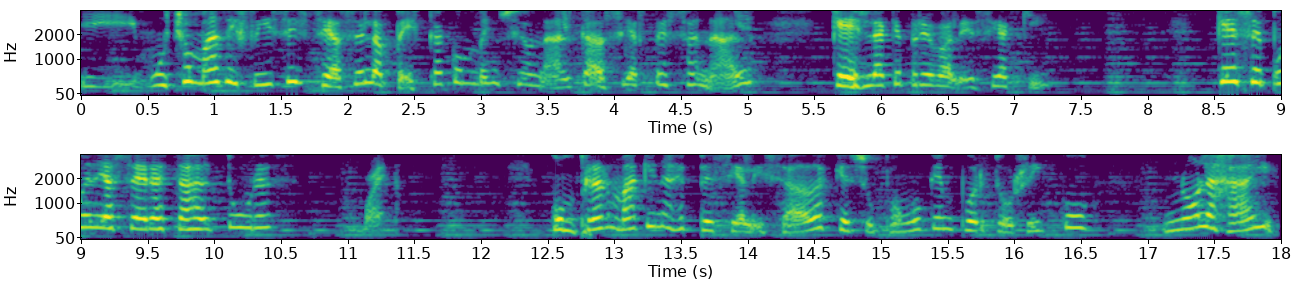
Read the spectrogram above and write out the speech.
y mucho más difícil se hace la pesca convencional, casi artesanal, que es la que prevalece aquí. ¿Qué se puede hacer a estas alturas? Bueno, comprar máquinas especializadas que supongo que en Puerto Rico no las hay.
